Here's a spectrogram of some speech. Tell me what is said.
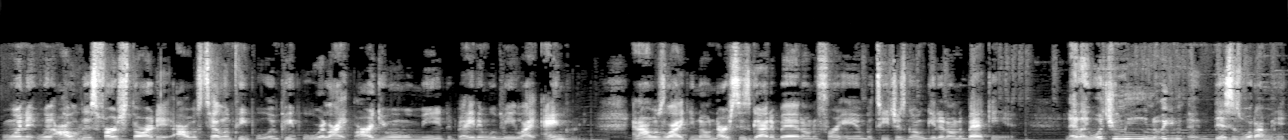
when it when all mm-hmm. of this first started. I was telling people, and people were like arguing with me, debating with me, like angry. And I was like, you know, nurses got it bad on the front end, but teachers gonna get it on the back end. And they're like, what you mean? No, you, this is what I meant.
